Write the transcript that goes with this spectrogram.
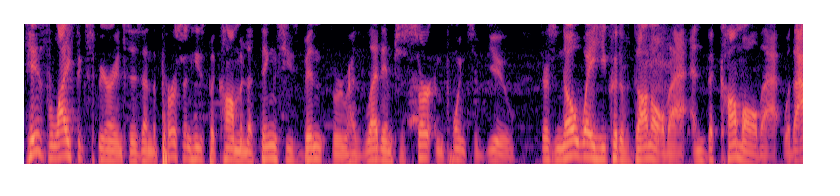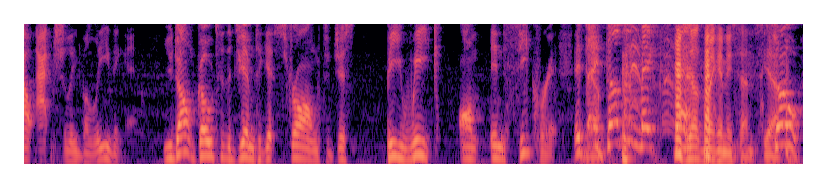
his life experiences and the person he's become and the things he's been through has led him to certain points of view. There's no way he could have done all that and become all that without actually believing it. You don't go to the gym to get strong to just be weak on in secret. It, it doesn't make sense. It doesn't make any sense. Yeah. So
